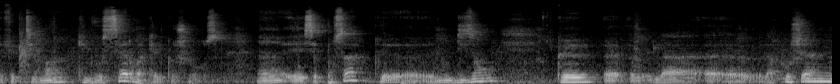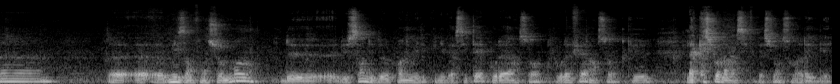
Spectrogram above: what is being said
effectivement qu'il vous serve à quelque chose. Hein. et c'est pour ça que nous disons que la, la, prochaine mise en fonctionnement du centre de développement numérique universitaire pourrait, en sorte, pourrait faire en sorte que la question de la massification soit réglée.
